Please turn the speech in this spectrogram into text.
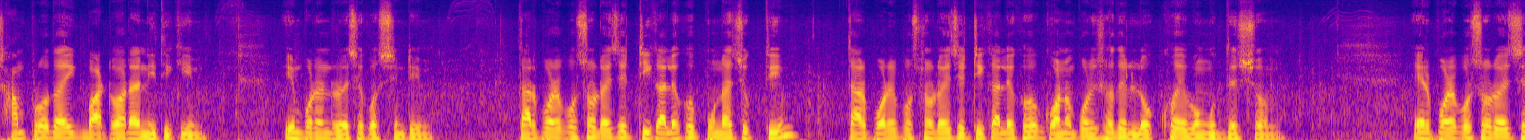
সাম্প্রদায়িক বাটোয়ারা নীতি কি? ইম্পর্টেন্ট রয়েছে কোশ্চেনটি তারপরে প্রশ্ন রয়েছে টিকা লেখো পুনা চুক্তি তারপরে প্রশ্ন রয়েছে টিকা লেখো গণপরিষদের লক্ষ্য এবং উদ্দেশ্য। এরপরে প্রশ্ন রয়েছে,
